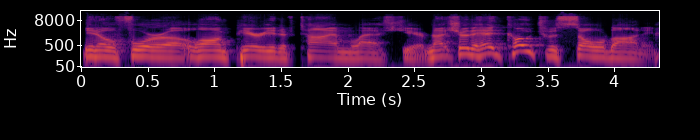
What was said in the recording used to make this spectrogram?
you know, for a long period of time last year. I'm not sure the head coach was sold on him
